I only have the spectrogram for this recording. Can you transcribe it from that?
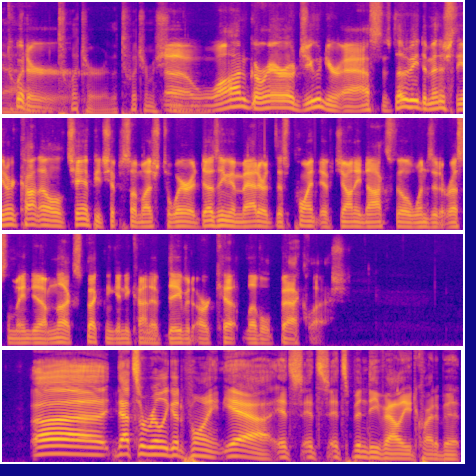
Uh, Twitter. Twitter, the Twitter machine. Uh, Juan Guerrero Jr. asks, "Has WWE diminished the Intercontinental Championship so much to where it doesn't even matter at this point if Johnny Knoxville wins it at WrestleMania? I'm not expecting any kind of David Arquette level backlash." Uh, that's a really good point. Yeah, it's it's it's been devalued quite a bit,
